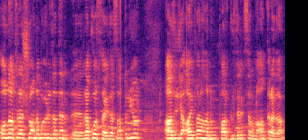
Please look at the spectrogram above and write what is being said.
Ondan sonra şu anda bu ürün zaten e, rakor sayıda satılıyor. Az önce Ayfer Hanım Fark Güzellik Salonu Ankara'da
